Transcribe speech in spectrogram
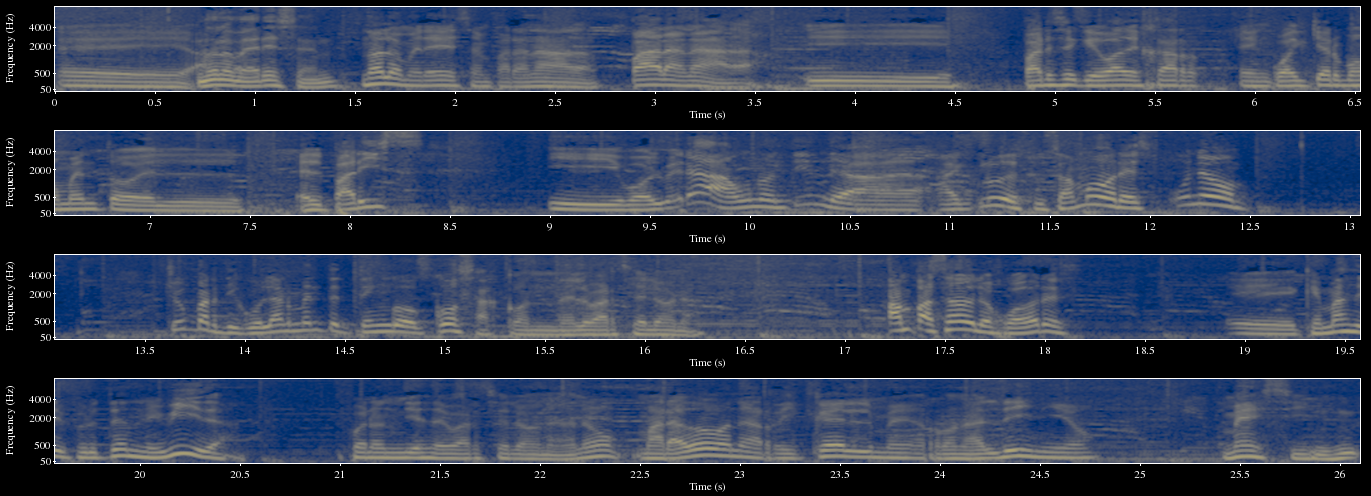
Eh, No lo merecen. no lo merecen para nada, para nada. Y parece que va a dejar en cualquier momento el, el París y volverá, uno entiende, a- al club de sus amores. Uno, yo particularmente tengo cosas con el Barcelona. Han pasado los jugadores eh, que más disfruté en mi vida. Fueron 10 de Barcelona, ¿no? Maradona, Riquelme, Ronaldinho, Messi.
